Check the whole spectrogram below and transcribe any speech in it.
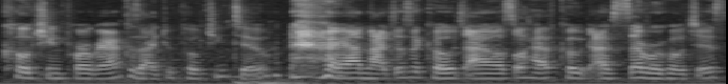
coaching program because I do coaching too. I'm not just a coach; I also have coach. I have several coaches,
